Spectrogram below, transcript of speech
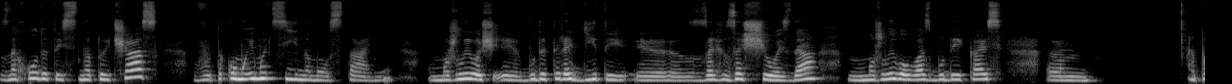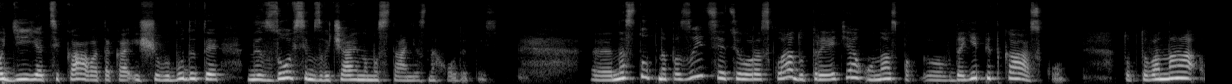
знаходитись на той час в такому емоційному стані. Можливо, е, будете радіти е, за, за щось, да? можливо, у вас буде якась ем, подія цікава така, і що ви будете не зовсім звичайному стані знаходитись. Е, Наступна позиція цього розкладу, третя, у нас вдає підказку. Тобто вона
